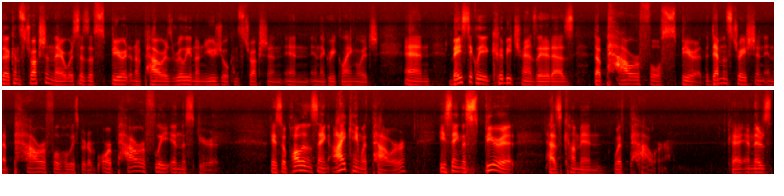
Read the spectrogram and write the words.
the construction there, where it says of spirit and of power, is really an unusual construction in, in the Greek language. And basically, it could be translated as the powerful Spirit, the demonstration in the powerful Holy Spirit, or, or powerfully in the Spirit. Okay, so Paul isn't saying, I came with power. He's saying the Spirit has come in with power. Okay, and there's,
